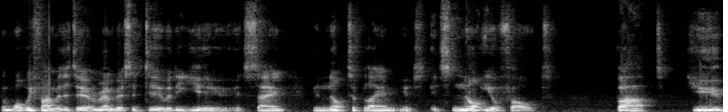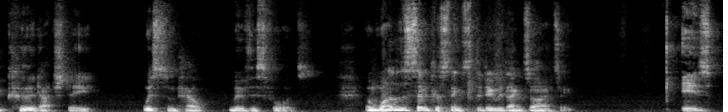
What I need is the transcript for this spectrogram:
And what we find with the do, remember, it's a do with a you. It's saying, you're not to blame. It's, it's not your fault but you could actually, with some help, move this forwards. And one of the simplest things to do with anxiety is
